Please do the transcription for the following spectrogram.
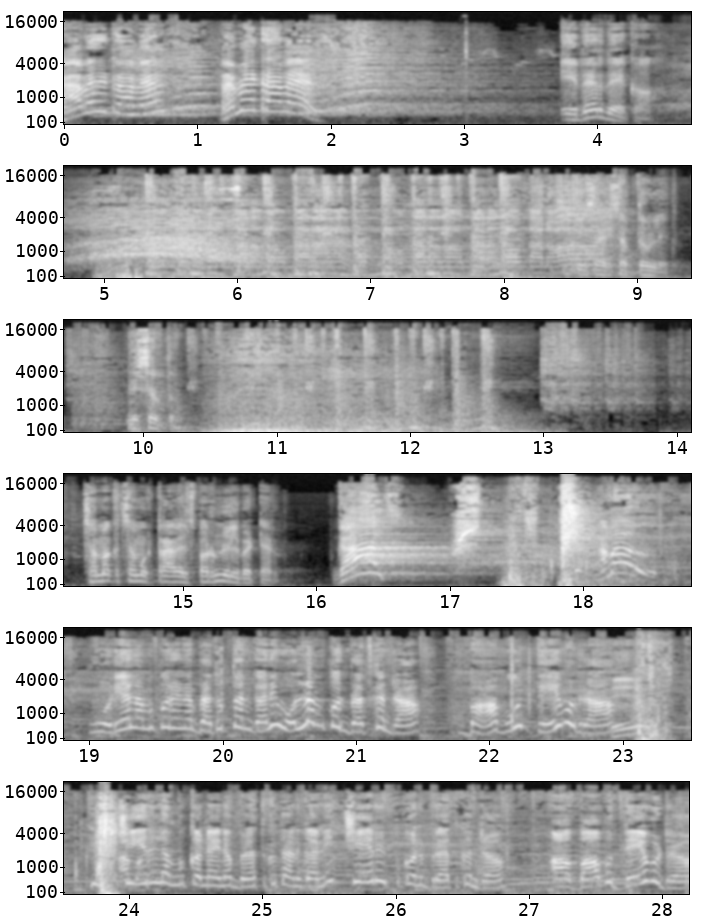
కావేరి ట్రావెల్ రమే ట్రావెల్ ఇద్దరు దేకో. ఈసారి శబ్దం లేదు. నిశ్శబ్దం. చమక్ చమక్ ట్రావెల్స్ పరు నిలబెట్టారు గర్ల్స్! ఒడియాలు అమ్ముకునైనా బ్రతుకుతాను కానీ ఒళ్ళు అమ్ముకొని బ్రతకను రా బాబు దేవుడ్రా. ఏ- చీరలు అమ్ముకొనైనా బ్రతుకుతాను గాని చీర ఇప్పుకొని బ్రతకను రా ఆ బాబు దేవుడ్రా.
